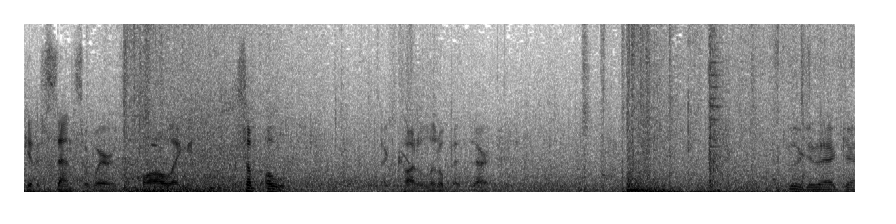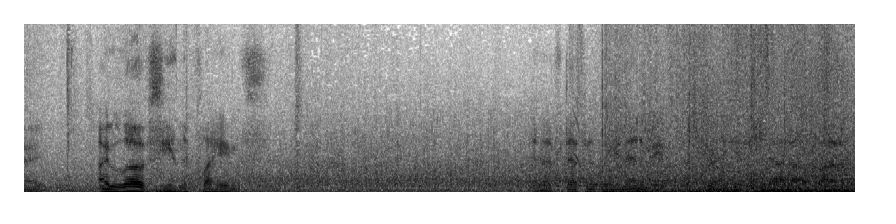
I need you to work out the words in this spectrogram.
get a sense of where it's falling. Some oh, I caught a little bit there. Look at that guy. I love seeing the planes. And that's definitely an enemy. Let's try to get a shot him.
